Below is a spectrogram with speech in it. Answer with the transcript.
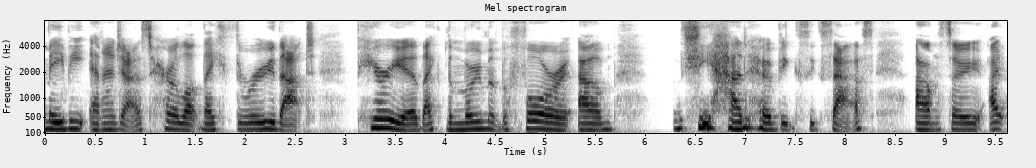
maybe energized her a lot like through that period like the moment before um she had her big success um, so I,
